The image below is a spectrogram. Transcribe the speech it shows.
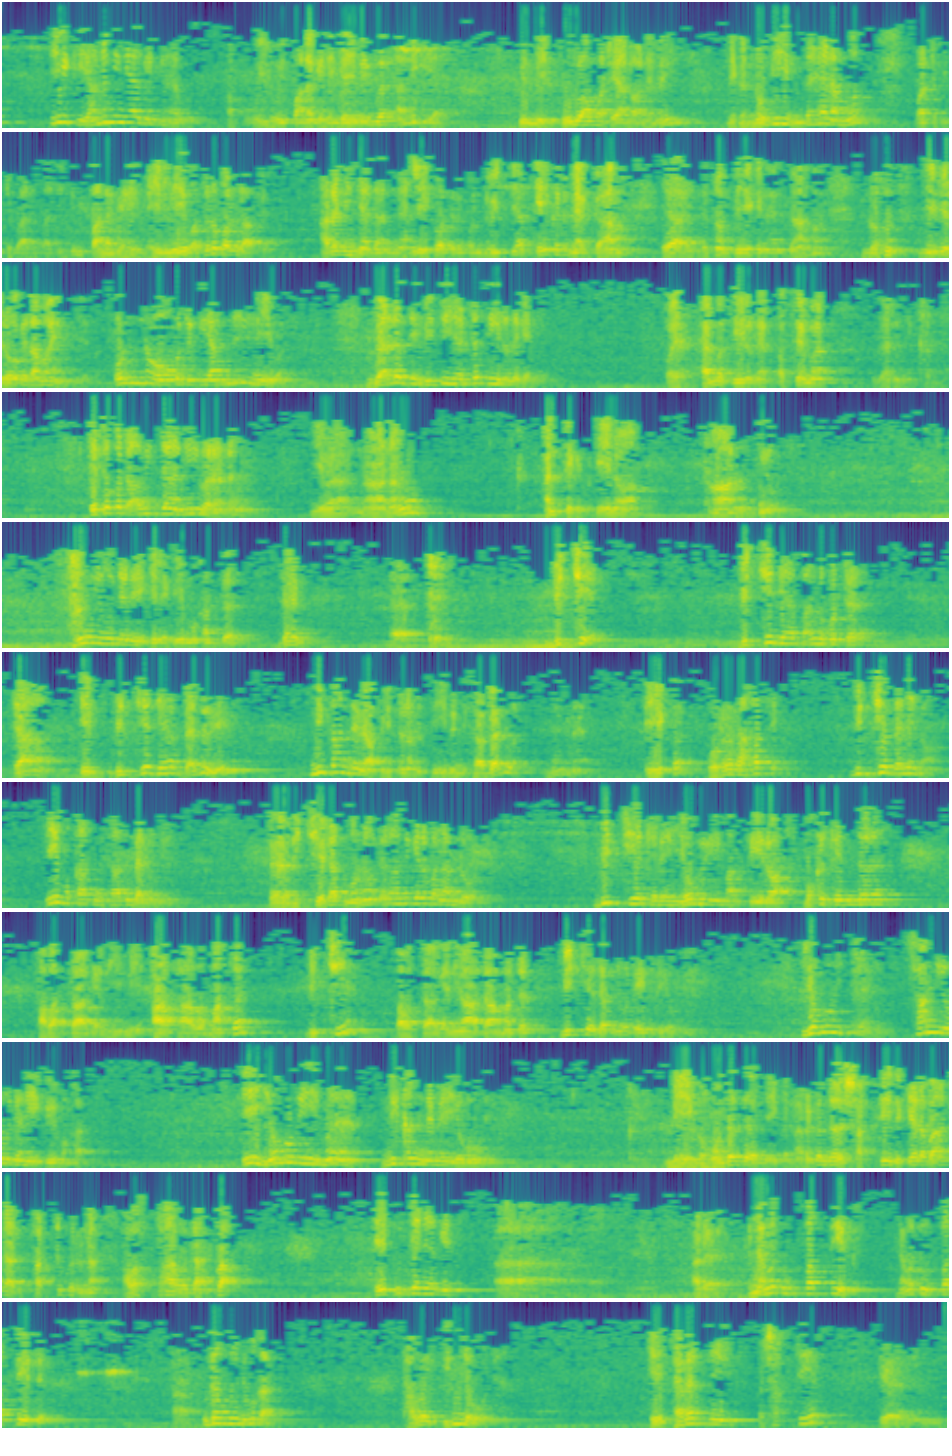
ඒක යන මිනිහාගෙන් නෑවෝ අපෝ ඔය ඔය පණ ගෙහෙ ගෙහෙ මෙව්ව යන්නේ කියලා ඉතින් මේ පුළුවන් වට යනවා නෙමෙයි මේක නොදී බෑ නමුත් වට පිට බලපන් ඉතින් පණ ගෙහෙ ගෙහෙ මේ වතුර කොල්ලා අපේ අර මිනිහා දන්නේ නැහැ ඒක වතුර කොණ්ඩු විච්චියක් ඒකට නැග්ගාම එයා ඉතින් මේක නැග්ගාම ජීවි ලෝකේ තමයි කියලා. ඔන්න ඕකට කියන්නේ නේවත්. වැරදි විදිහට තීරණ ගැනීම. ඔය හැම තීරණයක් අස්සෙම වැරදි කරනවා. එතකොට අවිද්‍යා නීවරණ නීවරණාන අන්තික කියනවා කාණතියෝ. සංයෝජනය කියලා කියේ මොකද්ද? දැන් විච්ඡය විච්ඡය දිහා බලනකොට යා ඒ විච්ඡය දිහා බැලුවේ නිකන් නෙවෙයි අපි හිතන තීන නිසා බැලුවා. නෑ ඒක හොර රහසෙ. විච්ඡය දැනෙනවා. ඒ මොකක් නිසාද බැලුනේ විච්ඡයටත් මොනව කරාද කියලා බලන්න ඕනේ. විච්ඡය කෙරෙහි යොමු වීමක් තියෙනවා. මොකෙන්ද පවත්තා ගැනීමේ ආශාව මත විච්ඡය පවත්වා ගැනීම ආශාව මත විච්ඡය දක්නකොට ඒකට යොමු යොමු වෙච්ච සංයෝජනයේ කිය මොකක්ද? ඒ යොමු වීම නිකන් නෙමෙයි යොමු මේක හොඳද මේක නරකද ශක්තියද කියලා බලන්න අර පත්තු කරන අවස්ථාව දක්වා ඒ පුද්ගලයාගේ අර නැවත උත්පත්තියට නැවත උත්පත්තියට උදව් දුන්නේ මොකක්ද? තව ඉන්න ඕනේ. ඒ පැවැත්මේ ශක්තිය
